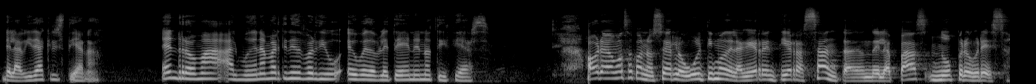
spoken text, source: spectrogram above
de la vida cristiana. En Roma, Almudena Martínez Bordiú, EWTN Noticias. Ahora vamos a conocer lo último de la guerra en Tierra Santa, donde la paz no progresa.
